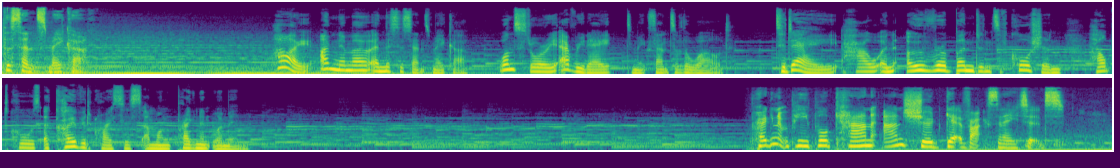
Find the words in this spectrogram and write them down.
The Sense Maker. Hi, I'm Nimo, and this is Sensemaker. One story every day to make sense of the world. Today, how an overabundance of caution helped cause a COVID crisis among pregnant women. Pregnant people can and should get vaccinated.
